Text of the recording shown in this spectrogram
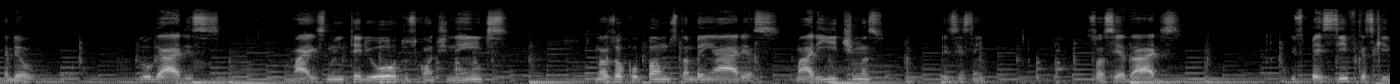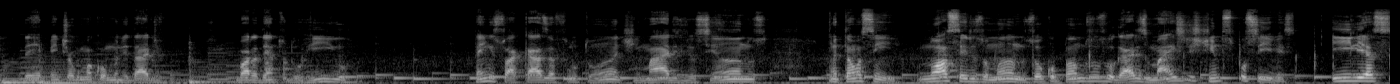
entendeu? Lugares mais no interior dos continentes. Nós ocupamos também áreas marítimas, existem sociedades específicas que de repente alguma comunidade mora dentro do rio, tem sua casa flutuante em mares e oceanos. Então, assim, nós seres humanos ocupamos os lugares mais distintos possíveis, ilhas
